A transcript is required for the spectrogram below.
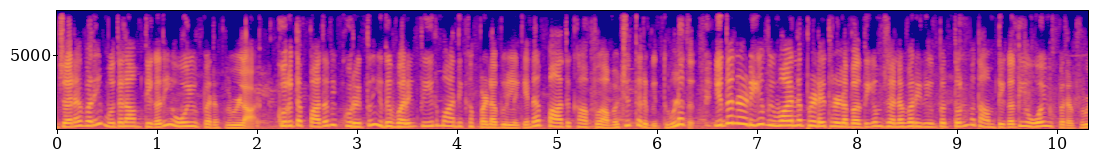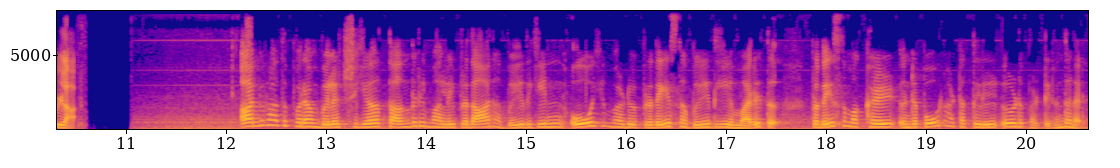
ஜனவரி முதலாம் தேதி ஓய்வு பெறவுள்ளார். குறித்த பதவி குறித்து இதுவரை தீர்மானிக்கப்படவில்லை என பாதுகாப்பு அமைச்சு தெரிவித்துள்ளது. இதனிடையே விமானப்படை தளபதியும் ஜனவரி இருபத்தி ஒன்பதாம் தேதி ஓய்வு பெறவுள்ளார். அனுராதபுரம் விலட்சிய தந்திரிமலை பிரதான வீதியின் ஓயமடு பிரதேச வீதியை மறித்து பிரதேச மக்கள் இன்று போராட்டத்தில் ஈடுபட்டிருந்தனர்.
